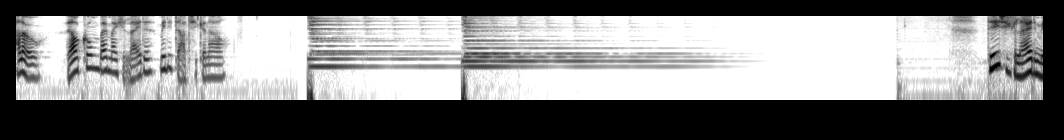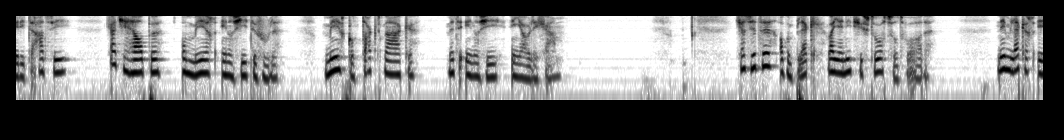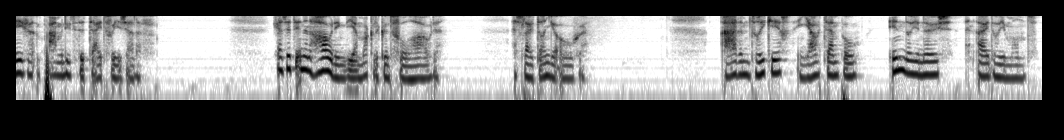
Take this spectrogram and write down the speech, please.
Hallo, welkom bij mijn geleide meditatiekanaal. Deze geleide meditatie gaat je helpen om meer energie te voelen, meer contact maken met de energie in jouw lichaam. Ga zitten op een plek waar jij niet gestoord zult worden. Neem lekker even een paar minuten de tijd voor jezelf. Ga zitten in een houding die je makkelijk kunt volhouden. En sluit dan je ogen. Adem drie keer in jouw tempo in door je neus en uit door je mond.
